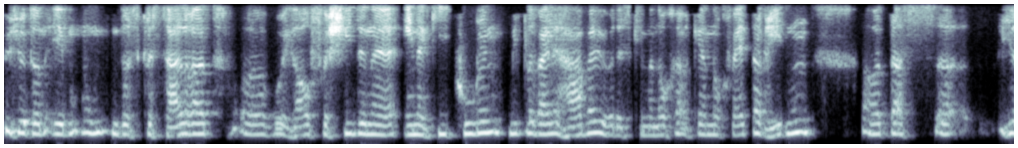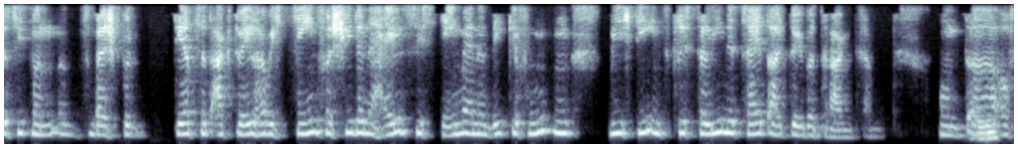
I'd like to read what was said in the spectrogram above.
Ist ja dann eben unten das Kristallrad, äh, wo ich auch verschiedene Energiekugeln mittlerweile habe. Über das können wir noch, äh, gerne noch weiter reden. Äh, das, äh, hier sieht man äh, zum Beispiel Derzeit aktuell habe ich zehn verschiedene Heilsysteme, einen Weg gefunden, wie ich die ins kristalline Zeitalter übertragen kann. Und äh, mhm. auf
